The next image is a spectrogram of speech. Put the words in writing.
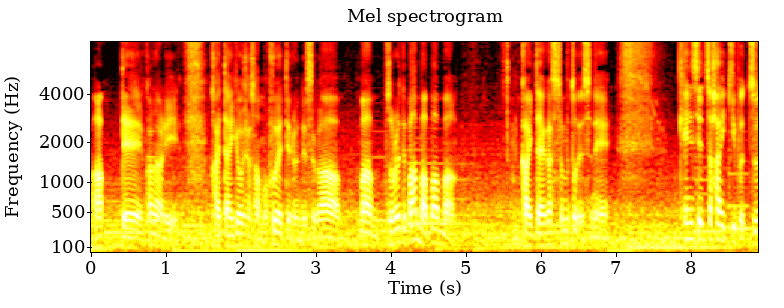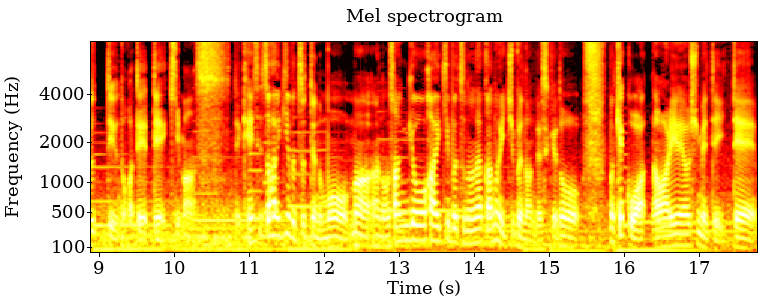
あってかなり解体業者さんも増えてるんですがまあそれでバンバンバンバン解体が進むとですね建設廃棄物っていうのが出てきます。で建設廃棄物っていうのも、まあ、あの産業廃棄物の中の一部なんですけど、まあ、結構割合を占めていて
